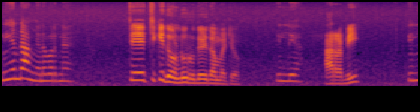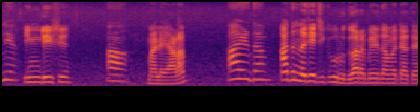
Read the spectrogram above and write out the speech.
നീ എന്താ അങ്ങനെ പറഞ്ഞേ? ചേച്ചിക്ക് ഇതുകൊണ്ട് ഉറുദു എഴുതാൻ പറ്റുമോ? ഇല്ല. അറബി? ഇല്ല. ഇംഗ്ലീഷ്? ആ. മലയാളം? ആ എഴുതാം. അതെന്താ ചേച്ചിക്ക് ഉറുദു അറബി എഴുതാൻ പറ്റാത്തെ?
